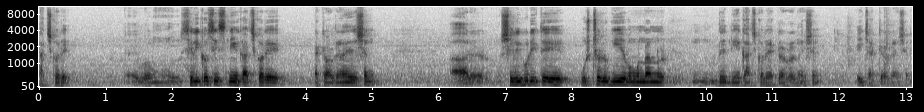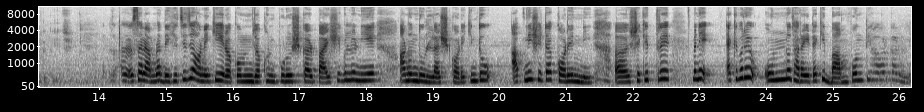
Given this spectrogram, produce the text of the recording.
কাজ করে এবং সিলিকোসিস নিয়ে কাজ করে একটা অর্গানাইজেশন আর শিলিগুড়িতে কুষ্ঠরোগী এবং অন্যান্যদের নিয়ে কাজ করে একটা অর্গানাইজেশন এই চারটে অর্গানাইজেশনকে দিয়েছি। স্যার, আমরা দেখেছি যে অনেকেই এরকম যখন পুরস্কার পায়, সেগুলো নিয়ে আনন্দ উল্লাস করে, কিন্তু আপনি সেটা করেননি। সেক্ষেত্রে মানে একেবারে অন্য ধারা এটা কি বামপন্থী হওয়ার কারণে?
